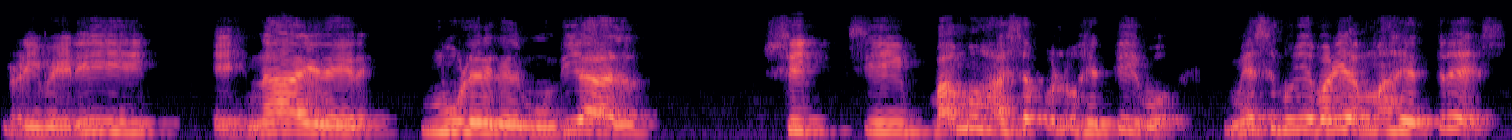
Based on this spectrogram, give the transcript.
Ribery, Snyder, Müller en el Mundial. Si, si vamos a hacer por el objetivo, Messi no llevaría más de tres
